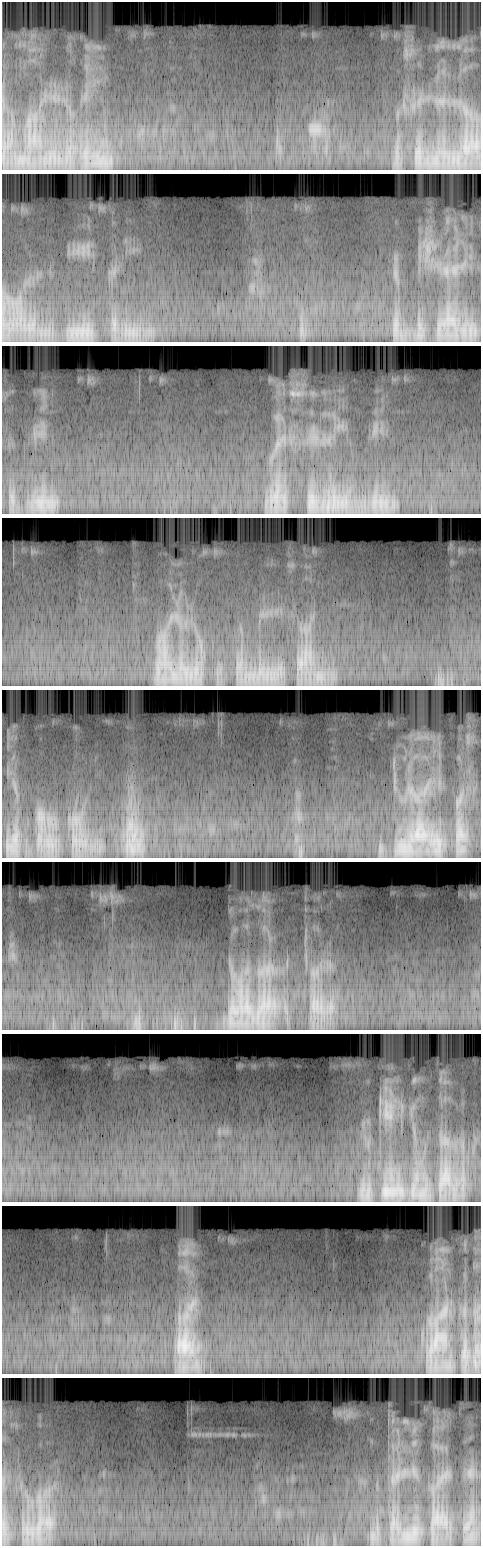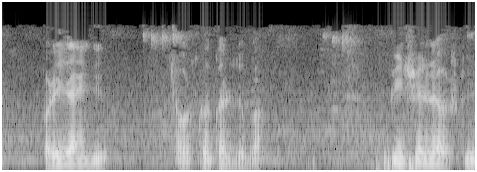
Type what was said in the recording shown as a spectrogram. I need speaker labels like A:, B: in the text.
A: الرحمن الرحیم وصلی اللہ نبی کریم ربش علی صدری ویسر عمری امری القم السانی یا کہو جولائی فسٹ دو ہزار اٹھارہ روٹین کے مطابق آج قرآن کا درس ہوگا متعلق آیتیں پڑھی جائیں گی اور اس کا ترجمہ ان شاء اللہ اس کی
